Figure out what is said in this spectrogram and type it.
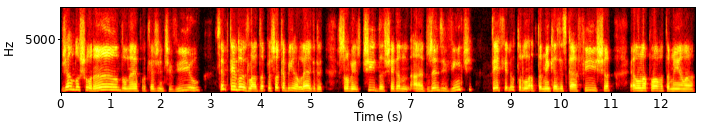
Já andou chorando, né, porque a gente viu. Sempre tem dois lados. A pessoa que é bem alegre, extrovertida, chega a 220, tem aquele outro lado também que às vezes cai a ficha. Ela na prova também, ela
